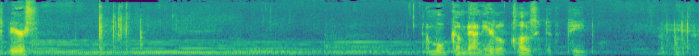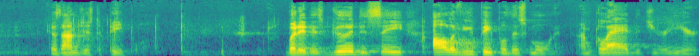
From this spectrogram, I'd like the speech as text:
Thanks, Pierce. I'm going to come down here a little closer to the people because I'm just a people. But it is good to see all of you people this morning. I'm glad that you're here.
